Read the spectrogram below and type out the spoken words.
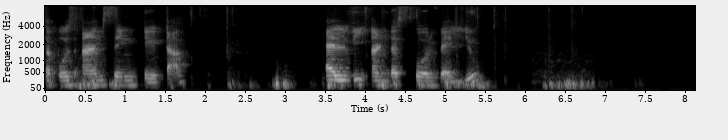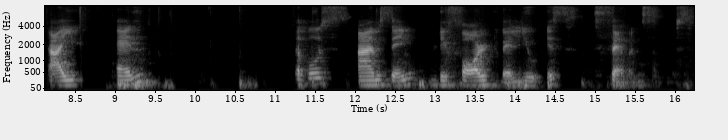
Suppose I am saying data LV underscore value type N. Suppose I am saying default value is seven. Suppose.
